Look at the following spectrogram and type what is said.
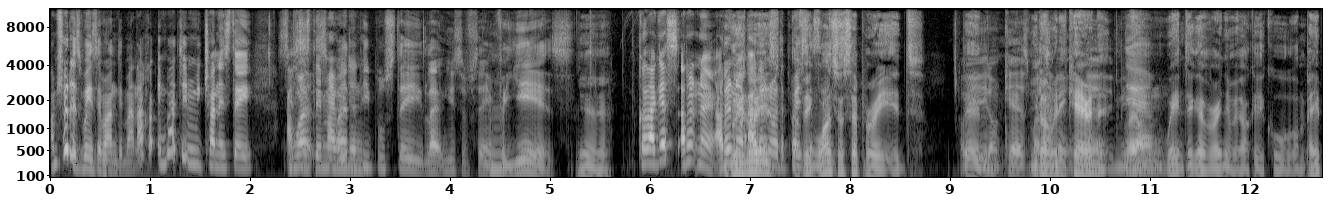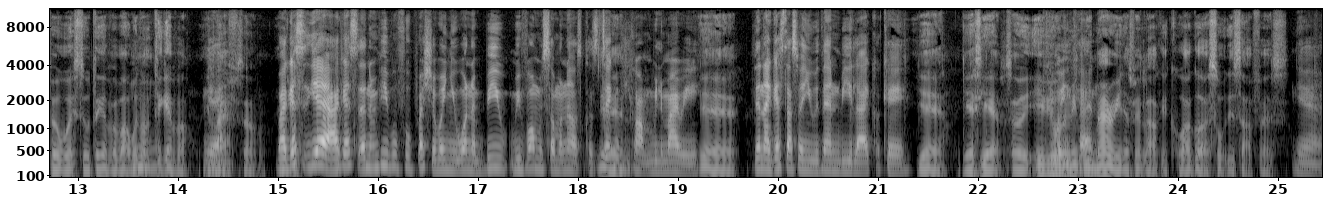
I'm sure there's ways around it, man. I can't, imagine me trying to stay, So I why, have to stay so why do and people stay like Yusuf saying for hmm. years? Yeah. because I guess I don't know, I don't Because know, you I don't know what the process. I think once is. you're separated, Oh, yeah, then you don't care as You don't really care, Yeah, innit? you Like, move Yeah. we're in together anyway. Okay, cool. On paper, we're still together, but we're not hmm. together in Yeah. life. So, But I guess yeah, I guess and then people feel pressure when you want to be move on with someone else because Yeah. technically you can't really marry. yeah, Then I guess that's when you would then be like, okay, yeah, yes, yeah. So if you want to be married, that's when like, okay, cool. I got to sort this out first yeah,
